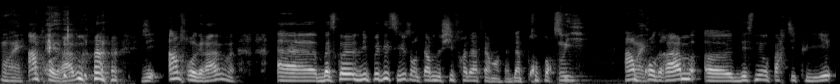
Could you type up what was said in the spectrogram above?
un programme, j'ai un programme, euh, parce que dit petit, c'est juste en termes de chiffre d'affaires, en fait, la proportion. Oui. Un programme euh, destiné aux particuliers,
